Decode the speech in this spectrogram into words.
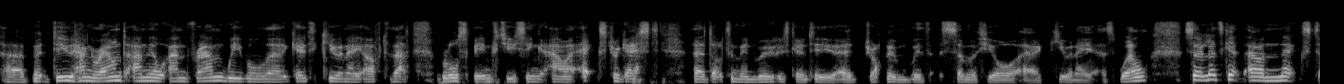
Uh, but do hang around, Anil and Ram. We will uh, go to Q&A after that. We'll also be introducing our extra guest, uh, Dr. Min Woo, who's going to uh, drop in with some of your uh, Q&A as well. So let's get our next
